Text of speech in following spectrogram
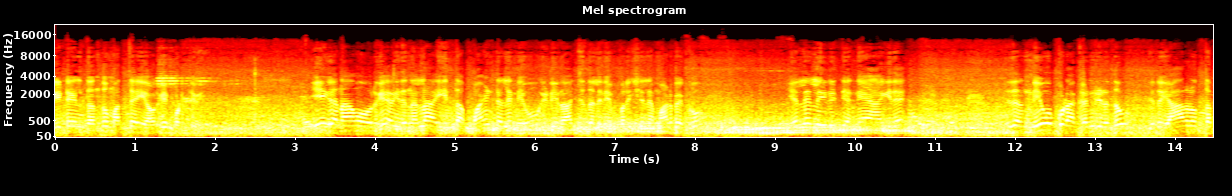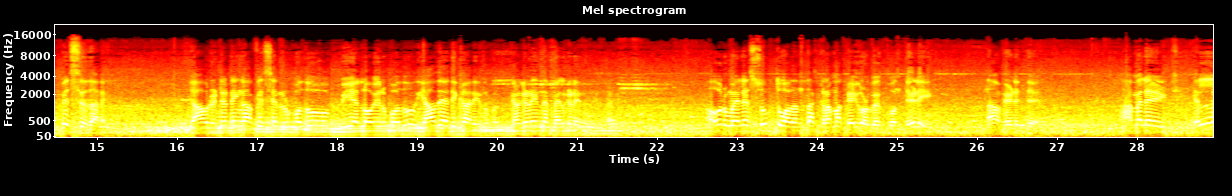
ಡೀಟೇಲ್ ತಂದು ಮತ್ತೆ ಅವ್ರಿಗೆ ಕೊಡ್ತೀವಿ. ಈಗ ನಾವು ಅವ್ರಿಗೆ ಇದನ್ನೆಲ್ಲ ಇಂಥ ಪಾಯಿಂಟ್ ಅಲ್ಲಿ ನೀವು ಇಡೀ ರಾಜ್ಯದಲ್ಲಿ ನೀವು ಪರಿಶೀಲನೆ ಮಾಡಬೇಕು. ಎಲ್ಲೆಲ್ಲಿ ಈ ರೀತಿ ಅನ್ಯಾಯ ಆಗಿದೆ, ಇದನ್ನು ನೀವು ಕೂಡ ಕಂಡುಹಿಡಿದು ಇದು ಯಾರು ತಪ್ಪಿಸ್ತಿದ್ದಾರೆ ಯಾವ ರಿಟರ್ನಿಂಗ್ ಆಫೀಸರ್ ಇರ್ಬೋದು ಬಿ ಎಲ್ ಒ ಇರ್ಬೋದು, ಯಾವುದೇ ಅಧಿಕಾರಿ ಇರ್ಬೋದು, ಕೆಳಗಡೆಯಿಂದ ಮೇಲ್ಗಡೆ ಇರ್ತಾರೆ ಅವ್ರ ಮೇಲೆ ಸೂಕ್ತವಾದಂಥ ಕ್ರಮ ಕೈಗೊಳ್ಳಬೇಕು ಅಂತೇಳಿ ನಾವು ಹೇಳಿದ್ದೆ ಆಮೇಲೆ ಎಲ್ಲ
